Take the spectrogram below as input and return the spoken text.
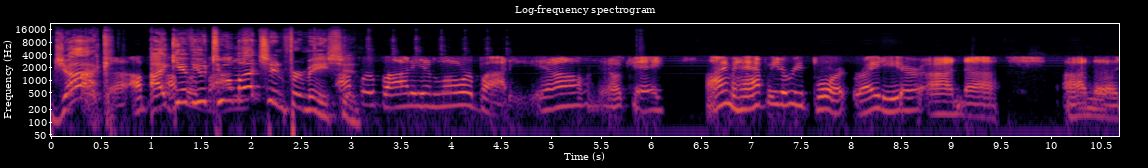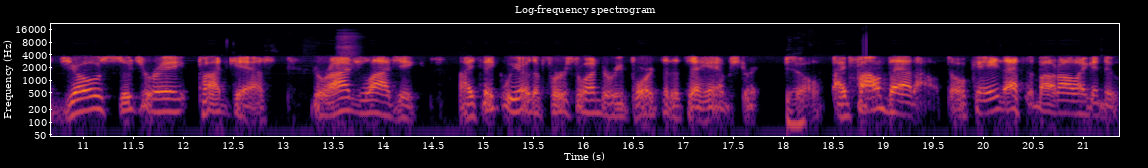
Jock, Uh, up- I give upper you too much information. upper body and lower body. You know, okay. I'm happy to report right here on uh, on uh, Joe Soucheray podcast, Garage Logic. I think we are the first one to report that it's a hamstring. So I found that out. Okay, that's about all I can do.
